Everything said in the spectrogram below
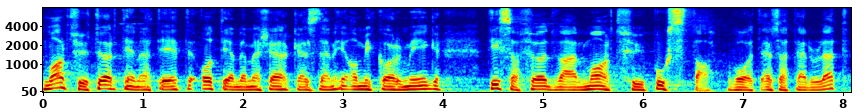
Martfű történetét ott érdemes elkezdeni, amikor még Tiszaföldvár Martfű puszta volt ez a terület,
